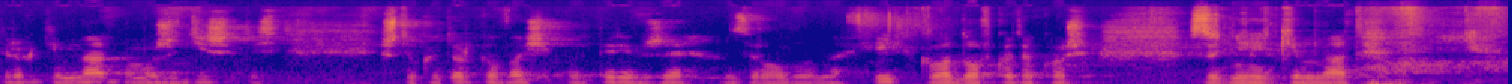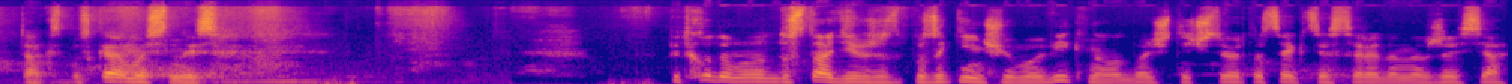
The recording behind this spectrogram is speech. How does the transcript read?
трьохкімнатну, може тішитись. Штукатурка в вашій квартирі вже зроблена. І кладовка також з однієї кімнати. Так, спускаємось вниз. Підходимо до стадії, вже позакінчуємо вікна. От бачите, четверта секція середина вже вся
